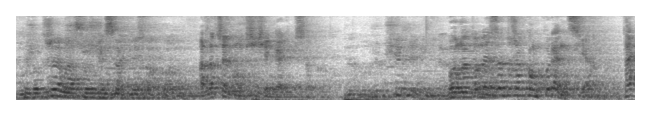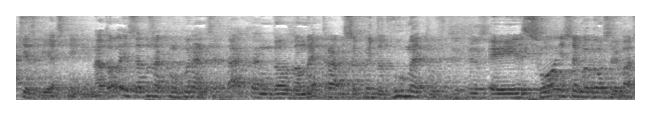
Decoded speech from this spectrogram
Bo drzewa są wysokie. A dlaczego musi sięgać wysoko? żeby się żywić. Bo na dole jest za duża konkurencja. Tak jest wyjaśnienie. Na dole jest za duża konkurencja, tak? Ten do, do metra, wysokość do dwóch metrów. Yy, słonie sobie mogą zrywać.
